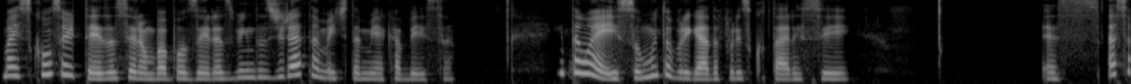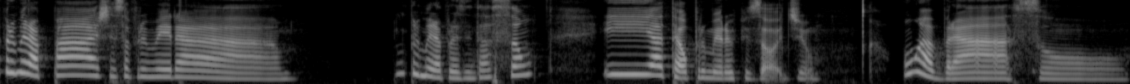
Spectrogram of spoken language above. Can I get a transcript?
mas com certeza serão baboseiras vindas diretamente da minha cabeça. Então é isso, muito obrigada por escutar esse essa primeira parte, essa primeira primeira apresentação e até o primeiro episódio. Um abraço.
